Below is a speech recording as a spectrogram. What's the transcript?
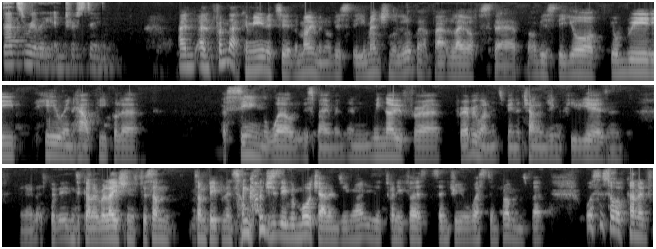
that's really interesting And and from that community at the moment, obviously, you mentioned a little bit about layoffs there, but obviously, you're you're really hearing how people are are seeing the world at this moment, and we know for uh, for everyone it's been a challenging few years, and you know let's put it into kind of relations for some some people in some countries even more challenging, right? These are 21st century or Western problems, but what's the sort of kind of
